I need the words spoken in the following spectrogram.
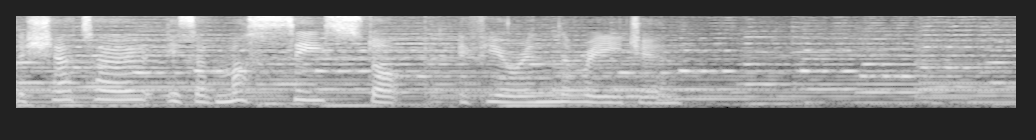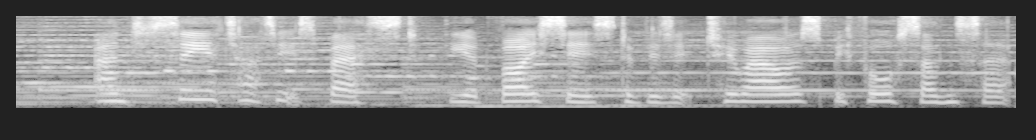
The chateau is a must see stop if you're in the region. And to see it at its best, the advice is to visit two hours before sunset.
